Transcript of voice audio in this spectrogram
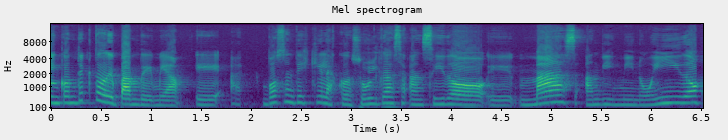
en contexto de pandemia, eh, ¿Vos sentís que las consultas han sido eh, más, han disminuido?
